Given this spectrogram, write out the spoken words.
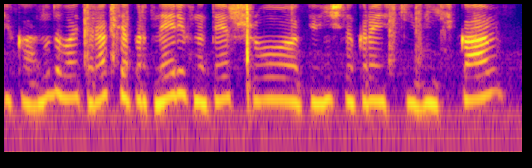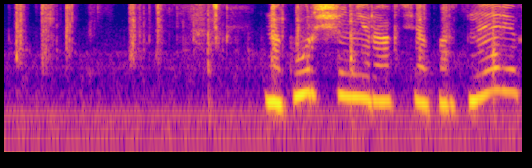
яка? Ну, давайте. Реакція партнерів на те, що північно-корейські війська на Курщині. Реакція партнерів.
